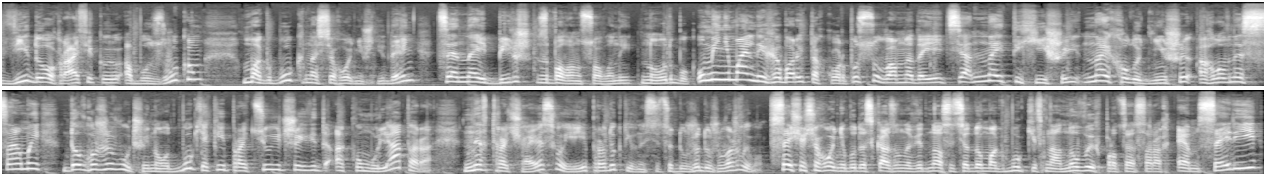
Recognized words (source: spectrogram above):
відеографікою або звуком, home. MacBook на сьогоднішній день це найбільш збалансований ноутбук. У мінімальних габаритах корпусу вам надається найтихіший, найхолодніший, а головне самий довгоживучий ноутбук, який працюючи від акумулятора, не втрачає своєї продуктивності. Це дуже дуже важливо. Все, що сьогодні буде сказано, відноситься до макбуків на нових процесорах М серії,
